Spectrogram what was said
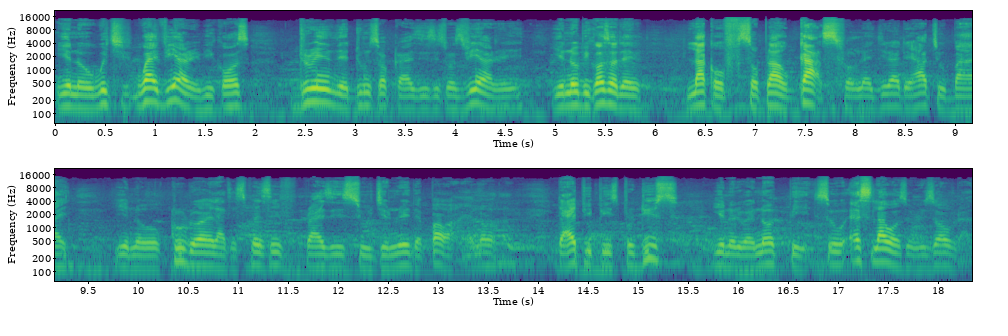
you know, which, why VRA? Because during the Dumsor crisis, it was VRA, you know, because of the lack of supply of gas from Nigeria, they had to buy, you know, crude oil at expensive prices to generate the power. And all the IPPs produced, you know, they were not paid. So ESLA was to resolve that.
